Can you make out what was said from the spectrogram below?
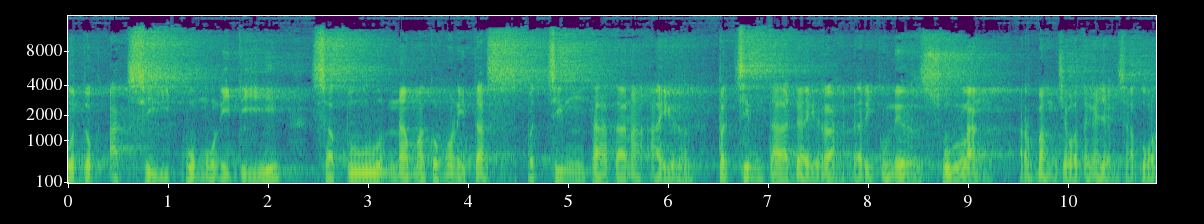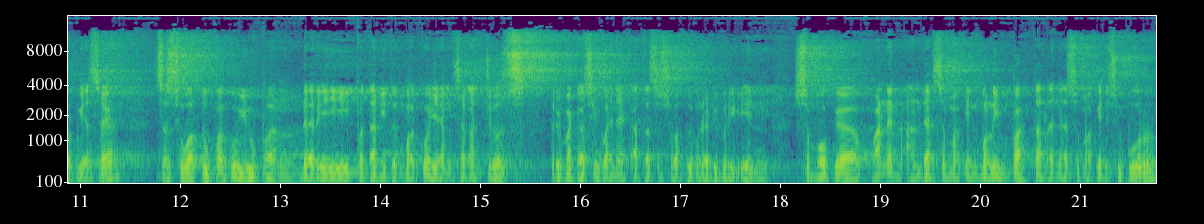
untuk aksi community satu nama komunitas pecinta tanah air, pecinta daerah dari Kunir Sulang, Rembang Jawa Tengah yang sangat luar biasa. Sesuatu paguyuban dari petani tembakau yang sangat jos Terima kasih banyak atas sesuatu yang sudah diberiin. Semoga panen Anda semakin melimpah, tanahnya semakin subur.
